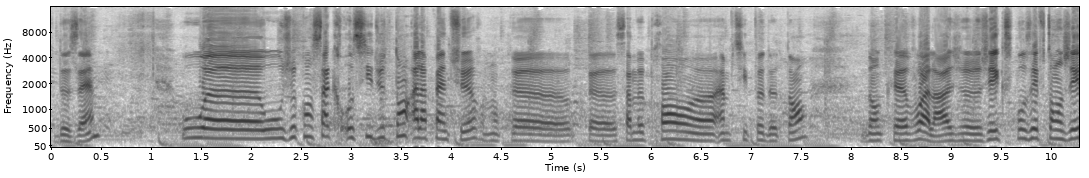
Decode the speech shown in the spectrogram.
في دوزام où, euh, où, je consacre aussi du temps à la peinture. Donc euh, ça me prend euh, un petit peu de temps. Donc euh, voilà, j'ai exposé Tanger,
